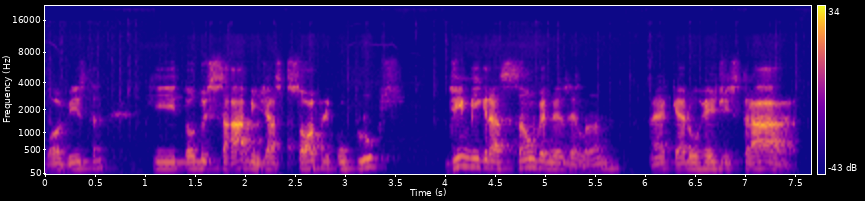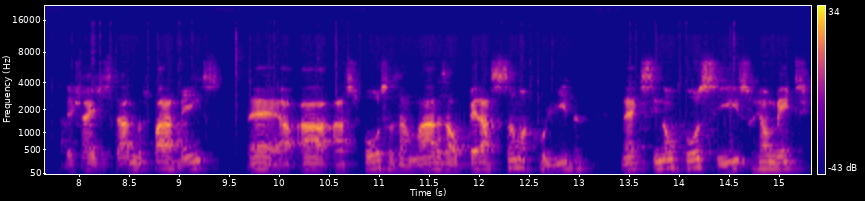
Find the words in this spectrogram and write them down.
Boa Vista, que todos sabem, já sofre com fluxo de imigração venezuelana. Né? Quero registrar, deixar registrado meus parabéns né, às Forças Armadas, à Operação Acolhida, né, que se não fosse isso, realmente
